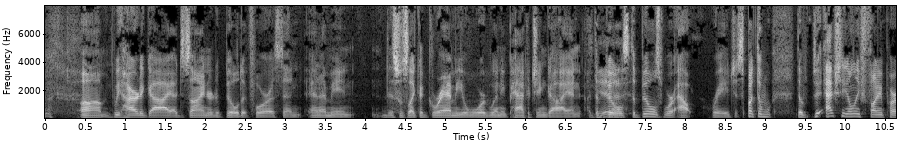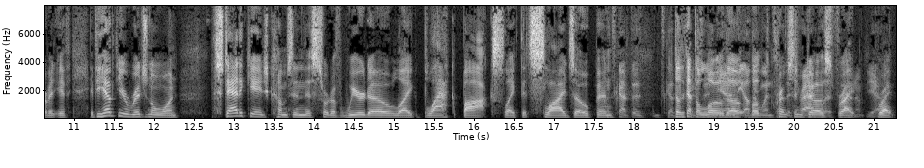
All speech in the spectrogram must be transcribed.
um, we hired a guy, a designer, to build it for us, and and I mean, this was like a Grammy award winning packaging guy, and the Yeah. bills the bills were outrageous. But the, the the actually the only funny part of it, if if you have the original one. Static Age comes in this sort of weirdo like black box, like that slides open. It's got the it's got It's got the low, yeah, the, the other the ones have the Crimson Ghost, right? yeah. Right.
